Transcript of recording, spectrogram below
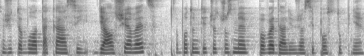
Takže to bola taká asi ďalšia vec. A potom tie, čo, čo sme povedali už asi postupne.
